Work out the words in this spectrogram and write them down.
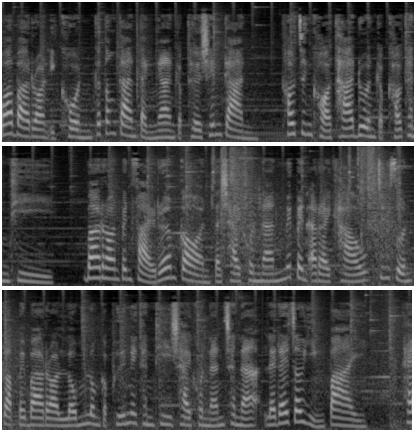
ว่าบารอนอีกคนก็ต้องการแต่งงานกับเธอเช่นกัน เขาจึงขอท้าดวลกับเขาทันที บารอนเป็นฝ่ายเริ่มก่อน แต่ชายคนนั้นไม่เป็นอะไรเขา จึงสวนกลับไปบารอนล้มลงกับพื้นในทันทีชายคนนั้นชนะ และได้เจ้าหญิงไป แท้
